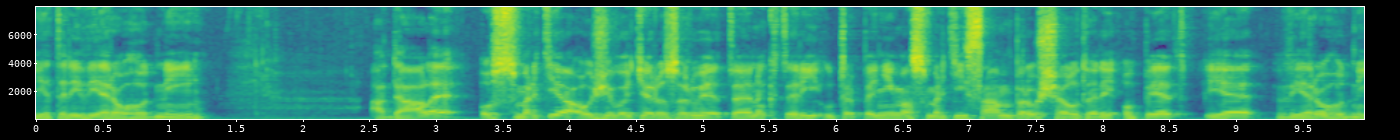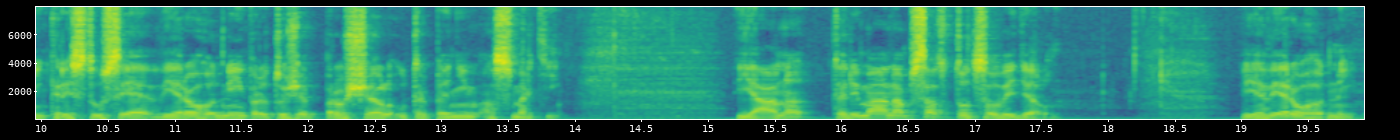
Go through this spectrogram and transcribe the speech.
je tedy věrohodný, A dále o smrti a o životě rozhoduje ten, který utrpením a smrtí sám prošel, tedy opět je věrohodný. Kristus je věrohodný, protože prošel utrpením a smrtí. Jan tedy má napsat to, co viděl. Je věrohodný.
